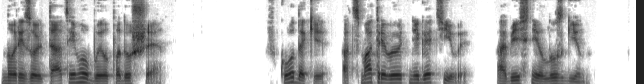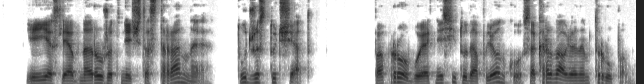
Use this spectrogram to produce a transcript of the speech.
но результат ему был по душе. «В кодеке отсматривают негативы», — объяснил Лузгин. «И если обнаружат нечто странное, тут же стучат. Попробуй отнеси туда пленку с окровавленным трупом.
